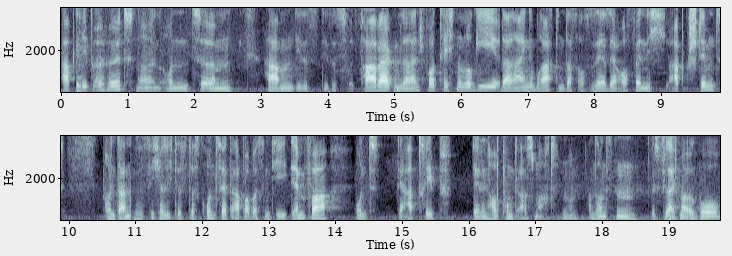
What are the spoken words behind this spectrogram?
Abtrieb erhöht ne, und ähm, haben dieses, dieses Fahrwerk und diese Rennsporttechnologie da reingebracht und das auch sehr, sehr aufwendig abgestimmt. Und dann ist es sicherlich das, das Grundsetup, aber es sind die Dämpfer und der Abtrieb, der den Hauptpunkt ausmacht. Ne? Ansonsten ist vielleicht mal irgendwo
